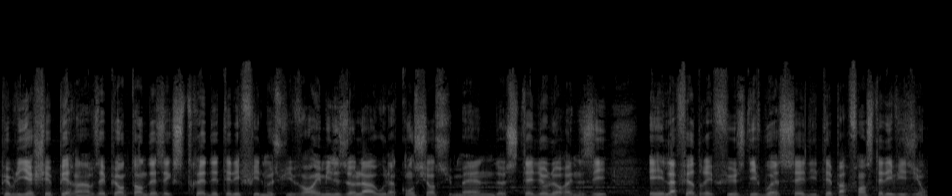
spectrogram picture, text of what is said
publié chez Perrin. Vous avez pu entendre des extraits des téléfilms suivants Émile Zola ou La conscience humaine de Stelio Lorenzi et L'affaire Dreyfus d'Yves Boisset, édité par France Télévisions.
